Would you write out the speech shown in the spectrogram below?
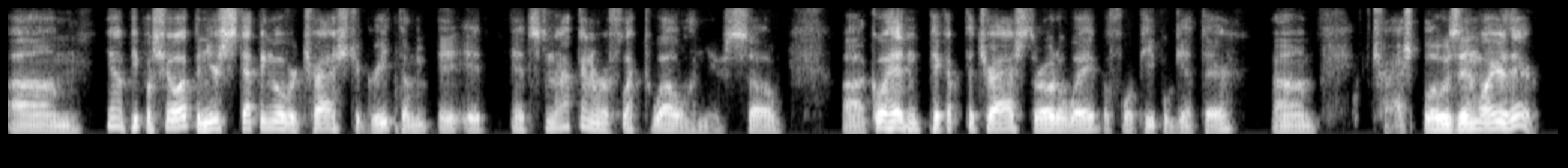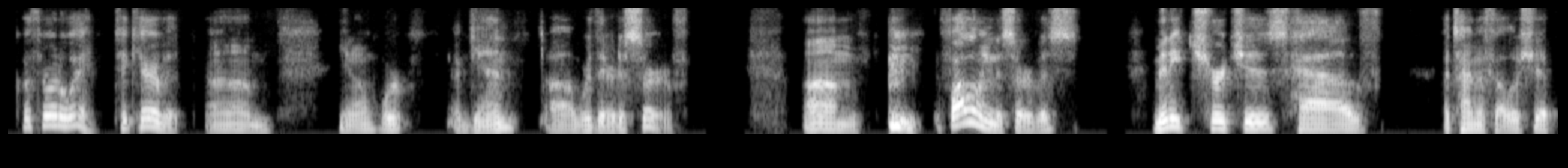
um, yeah people show up and you're stepping over trash to greet them it, it it's not going to reflect well on you. So uh, go ahead and pick up the trash throw it away before people get there. Um, trash blows in while you're there go throw it away take care of it. Um, you know we're again uh, we're there to serve um, following the service, many churches have a time of fellowship.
